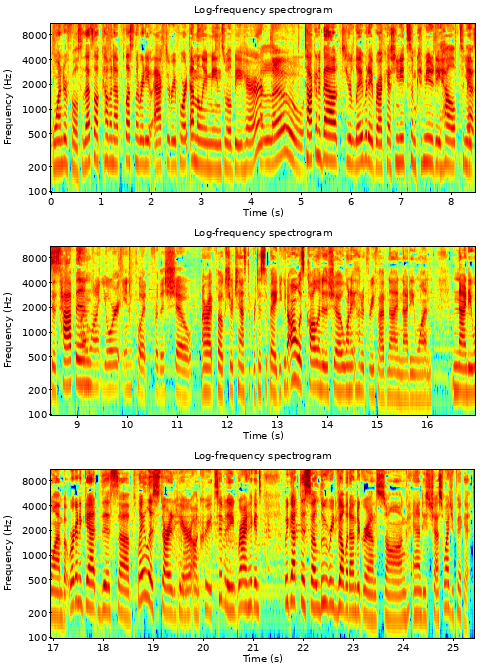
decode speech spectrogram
Wonderful. So that's all coming up. Plus, in the radio actor report, Emily Means will be here. Hello. Talking about your Labor Day broadcast, you need some community help to make this happen. I want your input for this show. All right, folks, your chance to participate. You can always call into the show, 1 800 359 9191. But we're going to get this uh, playlist started here on creativity. Brian Higgins, we got this uh, Lou Reed Velvet Underground song, Andy's Chest. Why'd you pick it?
